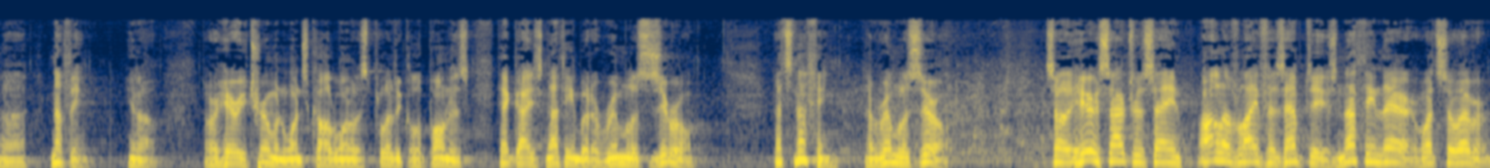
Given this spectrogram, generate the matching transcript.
Uh, nothing, you know. Or Harry Truman once called one of his political opponents, that guy's nothing but a rimless zero. That's nothing, a rimless zero. So here Sartre is saying all of life is empty, there's nothing there whatsoever.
